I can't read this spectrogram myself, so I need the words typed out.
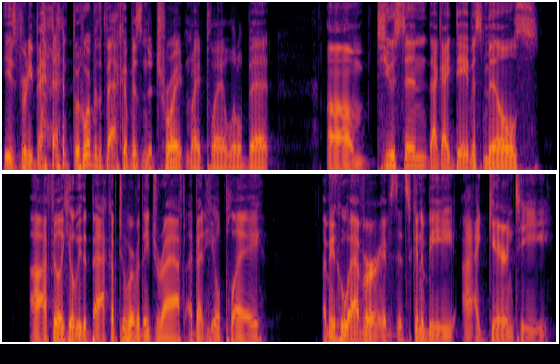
he was pretty bad, but whoever the backup is in Detroit might play a little bit. Um, Houston, that guy Davis Mills. Uh, I feel like he'll be the backup to whoever they draft. I bet he'll play. I mean, whoever if it's going to be, I guarantee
